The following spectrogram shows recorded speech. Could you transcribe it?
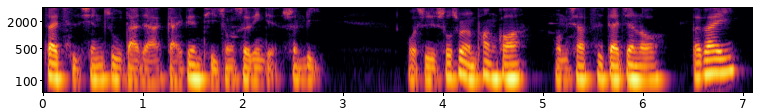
在此先祝大家改变体重设定点顺利。我是说书人胖瓜，我们下次再见喽，拜拜。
